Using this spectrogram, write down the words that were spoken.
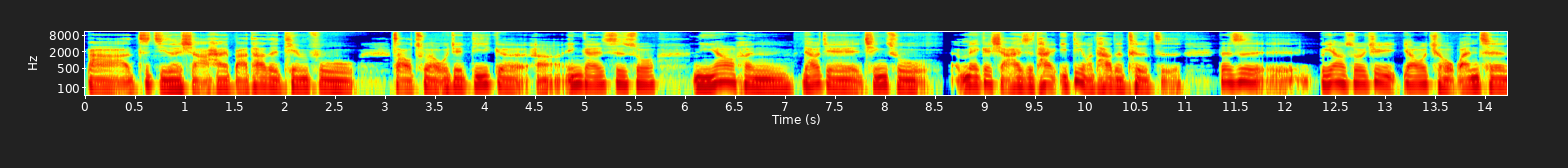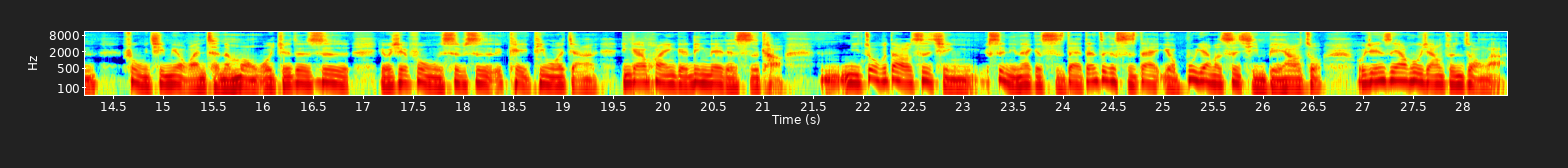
把自己的小孩把他的天赋找出来？我觉得第一个呃，应该是说你要很了解清楚。每个小孩子他一定有他的特质，但是不要说去要求完成父母亲没有完成的梦。我觉得是有些父母是不是可以听我讲，应该换一个另类的思考。你做不到的事情是你那个时代，但这个时代有不一样的事情别人要做。我觉得是要互相尊重啦。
